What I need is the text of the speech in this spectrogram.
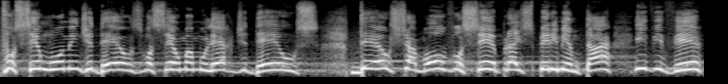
Você é um homem de Deus, você é uma mulher de Deus. Deus chamou você para experimentar e viver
